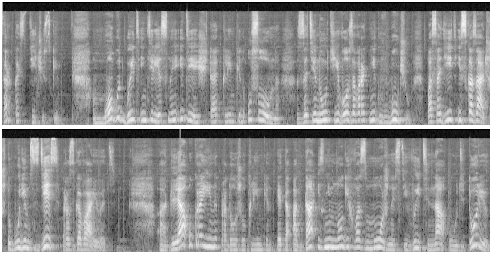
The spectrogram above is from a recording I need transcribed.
саркастически. Могут быть интересные идеи, считает Климкин, условно. Затянуть его за воротник в бучу, посадить и сказать, что будем здесь разговаривать. А для Украины, продолжил Климкин, это одна из немногих возможностей выйти на аудиторию,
